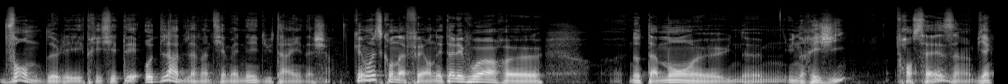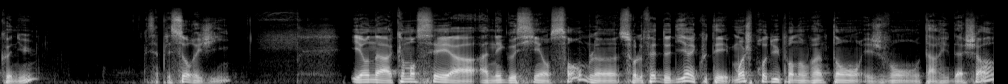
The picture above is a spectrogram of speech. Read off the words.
vendre de l'électricité au-delà de la 20e année du tarif d'achat. Comment est-ce qu'on a fait? On est allé voir notamment euh, une, une régie française hein, bien connue, qui s'appelait Sorégie. Et on a commencé à, négocier ensemble euh, sur le fait de dire, écoutez, moi je produis pendant 20 ans et je vends au tarif d'achat,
